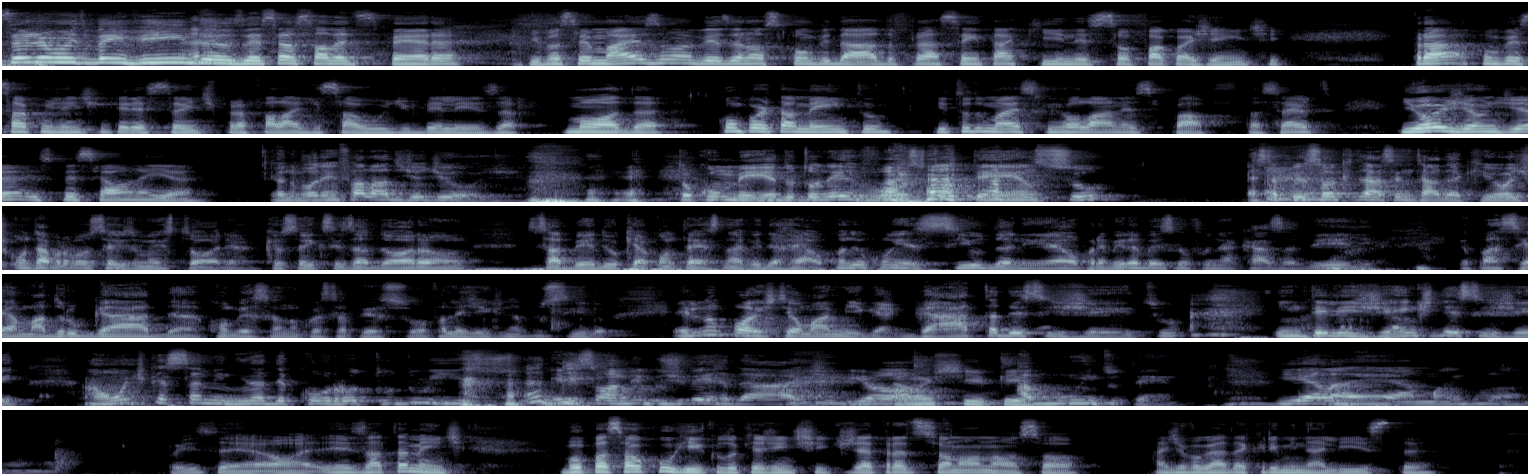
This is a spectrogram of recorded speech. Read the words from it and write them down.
Sejam muito bem-vindos! Esse é o Sala de Espera e você mais uma vez é nosso convidado para sentar aqui nesse sofá com a gente para conversar com gente interessante, para falar de saúde, beleza, moda, comportamento e tudo mais que rolar nesse papo, tá certo? E hoje é um dia especial, né, Ian? Eu não vou nem falar do dia de hoje. tô com medo, tô nervoso, tô tenso. Essa pessoa que está sentada aqui hoje, contar para vocês uma história, que eu sei que vocês adoram saber do que acontece na vida real. Quando eu conheci o Daniel, a primeira vez que eu fui na casa dele, eu passei a madrugada conversando com essa pessoa. Falei, gente, não é possível. Ele não pode ter uma amiga gata desse jeito, inteligente desse jeito. Aonde que essa menina decorou tudo isso? Eles são amigos de verdade. E, ó, é um chip. há muito tempo. E ela é a mãe do ano, amor. Pois é, ó, exatamente. Vou passar o currículo que a gente que já é tradicional nosso, ó advogada criminalista,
